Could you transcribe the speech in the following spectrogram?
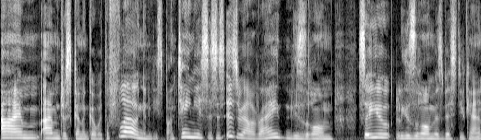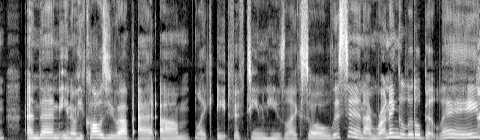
I'm I'm just gonna go with the flow. I'm gonna be spontaneous. This is Israel, right? Lizrom. So you lizrom as best you can, and then you know he calls you up at um, like eight fifteen, and he's like, "So listen, I'm running a little bit late."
